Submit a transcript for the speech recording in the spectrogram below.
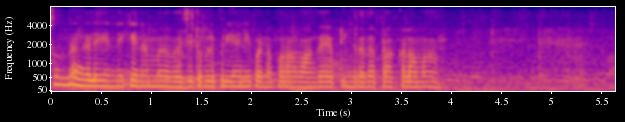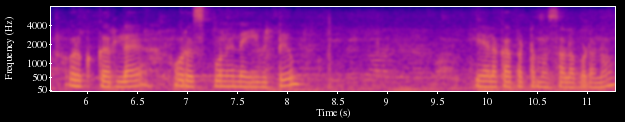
சொந்தங்களே இன்றைக்கி நம்ம வெஜிடபிள் பிரியாணி பண்ண போகிறோம் வாங்க அப்படிங்கிறத பார்க்கலாமா? ஒரு குக்கரில் ஒரு ஸ்பூனு நெய் விட்டு ஏலக்காய் பட்டை மசாலா போடணும்.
